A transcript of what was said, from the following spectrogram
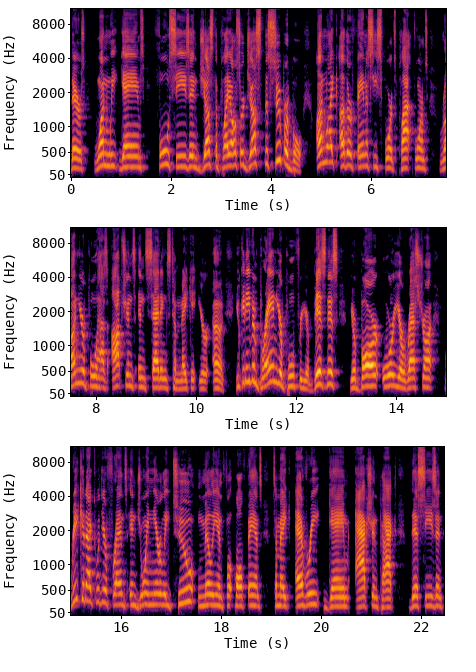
There's one week games, full season, just the playoffs, or just the Super Bowl. Unlike other fantasy sports platforms, Run Your Pool has options and settings to make it your own. You can even brand your pool for your business, your bar, or your restaurant. Reconnect with your friends and join nearly 2 million football fans to make every game action packed this season.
